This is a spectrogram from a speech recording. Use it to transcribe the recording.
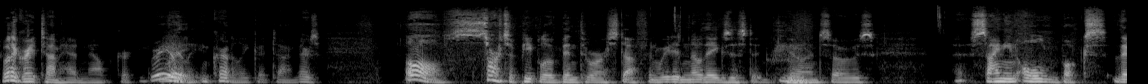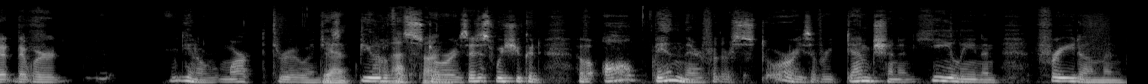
What a great time I had in Albuquerque. Really? incredibly good time. There's all sorts of people who have been through our stuff, and we didn't know they existed. You know, and so it was uh, signing old books that that were, you know, marked through and just Yeah. beautiful that's fun. stories. I just wish you could have all been there for their stories of redemption and healing and freedom and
